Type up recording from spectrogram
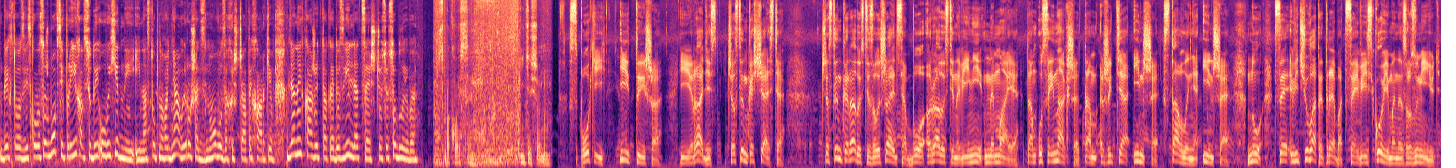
Дехто з військовослужбовців приїхав сюди у вихідний і наступного дня вирушать знову захищати Харків. Для них кажуть, таке дозвілля це щось особливе. Спокойствие. І тишину. Спокій і тиша. І радість частинка щастя. Частинка радості залишається, бо радості на війні немає. Там усе інакше, там життя інше, ставлення інше. Ну, це відчувати треба. Це військові мене зрозуміють.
